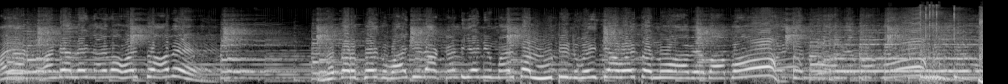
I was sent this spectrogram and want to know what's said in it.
અહીંયા કાંડે લઈને આવ્યા હોય તો આવે. નકર કોઈક વાજીડા કંડિયાની માલ પર લૂંટીને વહી ગયા હોય તો ન આવે બાપો નો આવે બાપો.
